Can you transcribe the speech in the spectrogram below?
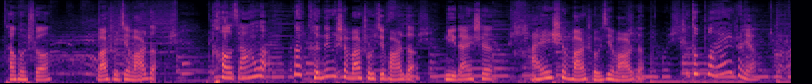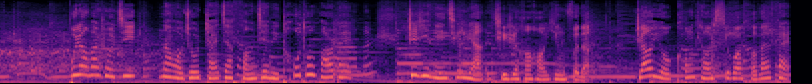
他会说玩手机玩的；考砸了，那肯定是玩手机玩的。你单身还是玩手机玩的，这都不挨着呀。不要玩手机，那我就宅在房间里偷偷玩呗。这些年轻人其实很好应付的，只要有空调、西瓜和 WiFi，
